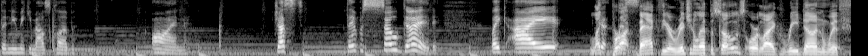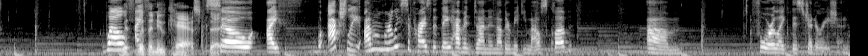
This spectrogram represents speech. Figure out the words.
the new Mickey Mouse Club on. Just, it was so good. Like I, Like Ju- brought this- back the original episodes or like redone with well, with I with a new cast. That, So I, well, actually, I'm really surprised that they haven't done another Mickey Mouse Club, um, for like this generation.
